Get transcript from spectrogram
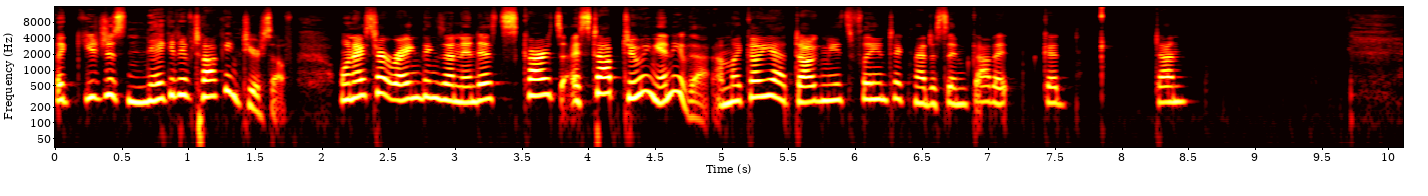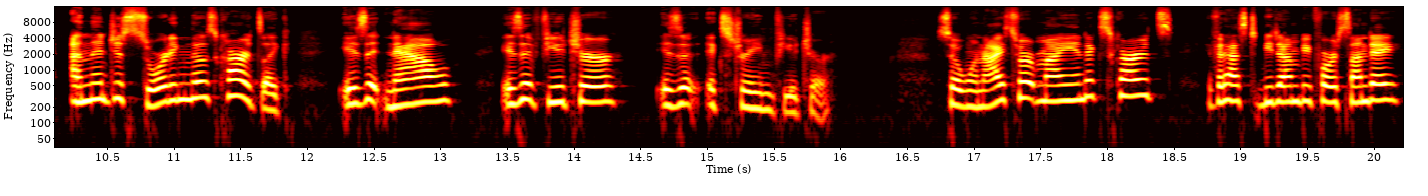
Like you're just negative talking to yourself. When i start writing things on index cards i stop doing any of that. I'm like oh yeah dog needs flea and tick medicine. Got it. Good. Done. And then just sorting those cards like is it now? Is it future? Is it extreme future? So when i sort my index cards if it has to be done before Sunday,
